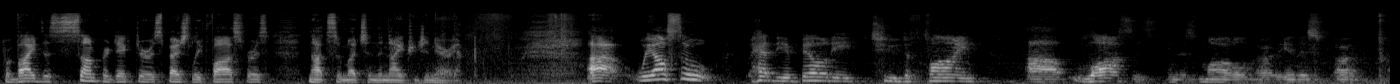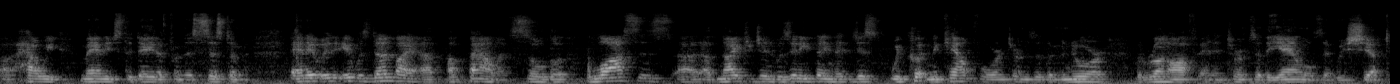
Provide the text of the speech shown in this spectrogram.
provides us some predictor, especially phosphorus, not so much in the nitrogen area. Uh, we also had the ability to define uh, losses in this model, or in this, uh, uh, how we manage the data from this system. And it, it was done by a, a balance. So the losses uh, of nitrogen was anything that just we couldn't account for in terms of the manure, the runoff, and in terms of the animals that we shipped.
